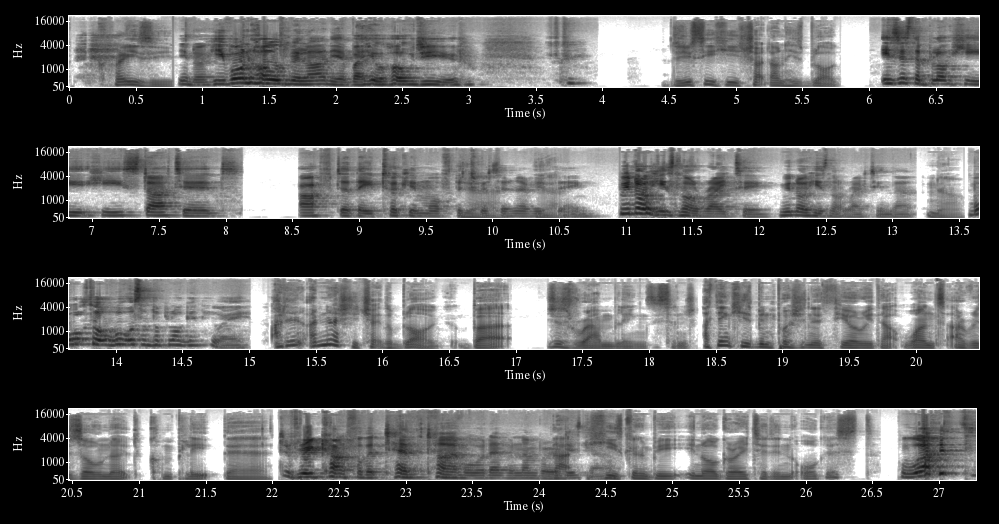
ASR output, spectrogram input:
crazy. you know, he won't hold Melania, but he'll hold you. Did you see he shut down his blog? Is this the blog he he started after they took him off the Yeah, Twitter and yeah. everything? We know he's not writing. We know he's not writing that. No. What was, what was on the blog anyway? I didn't I didn't actually check the blog, but just ramblings essentially. I think he's been pushing the theory that once Arizona complete their To recount for the tenth time or whatever number it is now. he's going to be inaugurated in August. What?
